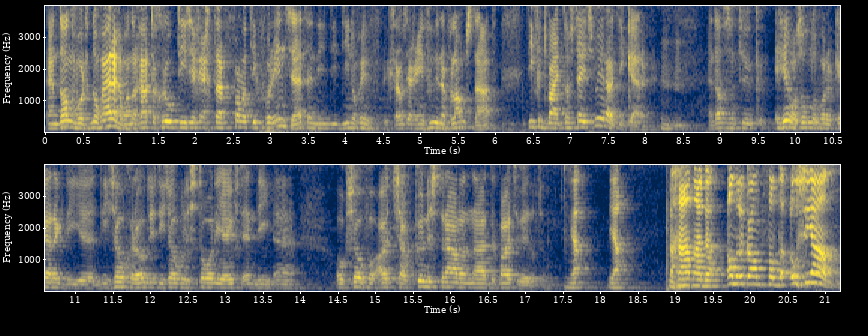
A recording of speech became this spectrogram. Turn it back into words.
en dan wordt het nog erger, want dan gaat de groep die zich echt daar fanatiek voor inzet en die, die, die nog in, ik zou zeggen, in vuur en vlam staat, die verdwijnt dan steeds meer uit die kerk. Mhm. En dat is natuurlijk heel zonde voor een kerk die, eh, die zo groot is, die zoveel historie heeft en die eh, ook zoveel uit zou kunnen stralen naar de buitenwereld toe. ja, ja. We gaan naar de andere kant van de oceaan.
